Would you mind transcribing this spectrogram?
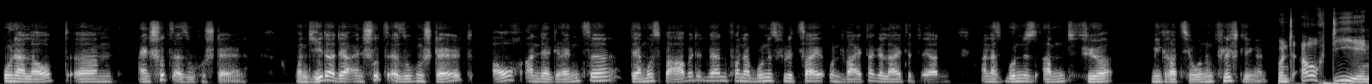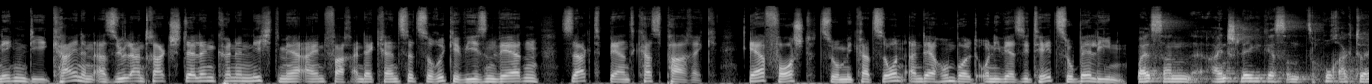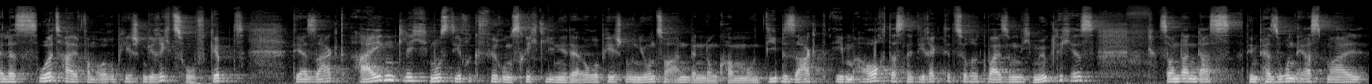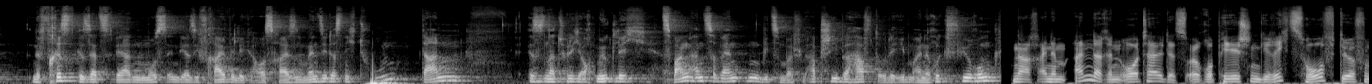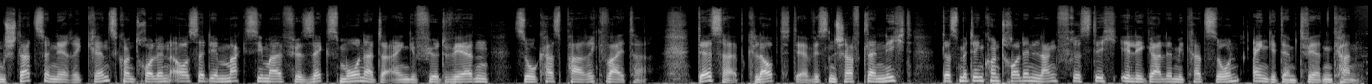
unerlaubt ähm, ein Schutzersuchen stellen. Und jeder, der ein Schutzersuchen stellt, auch an der Grenze, der muss bearbeitet werden von der Bundespolizei und weitergeleitet werden an das Bundesamt für Migration und Flüchtlingen. Und auch diejenigen, die keinen Asylantrag stellen, können nicht mehr einfach an der Grenze zurückgewiesen werden, sagt Bernd Kasparek. Er forscht zur Migration an der Humboldt-Universität zu Berlin. Weil es ein einschlägiges und hochaktuelles Urteil vom Europäischen Gerichtshof gibt, der sagt, eigentlich muss die Rückführungsrichtlinie der Europäischen Union zur Anwendung kommen. Und die besagt eben auch, dass eine direkte Zurückweisung nicht möglich ist, sondern dass den Personen erstmal eine Frist gesetzt werden muss, in der sie freiwillig ausreisen. Und wenn sie das nicht tun, dann ist es natürlich auch möglich, Zwang anzuwenden, wie zum Beispiel Abschiebehaft oder eben eine Rückführung. Nach einem anderen Urteil des Europäischen Gerichtshofs dürfen stationäre Grenzkontrollen außerdem maximal für sechs Monate eingeführt werden, so Kasparik weiter. Deshalb glaubt der Wissenschaftler nicht, dass mit den Kontrollen langfristig illegale Migration eingedämmt werden kann.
